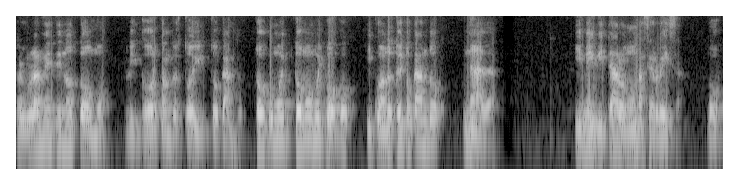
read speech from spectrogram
regularmente no tomo licor cuando estoy tocando. Toco muy, tomo muy poco y cuando estoy tocando, nada. Y me invitaron a una cerveza, dos,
